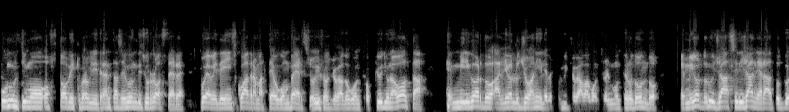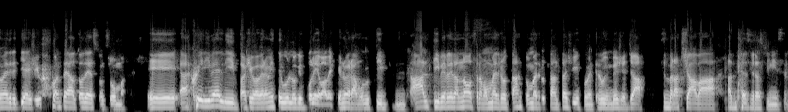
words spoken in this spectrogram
un ultimo off topic proprio di 30 secondi sul roster, voi avete in squadra Matteo Converso, io ci ho giocato contro più di una volta e mi ricordo a livello giovanile perché lui giocava contro il Monterotondo e mi ricordo lui già a 16 anni era alto 2,10 m, quanto è alto adesso insomma, e a quei livelli faceva veramente quello che voleva perché noi eravamo tutti alti per l'età nostra, ma 1,80 m, 1,85 m, mentre lui invece già sbracciava a destra e a sinistra.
